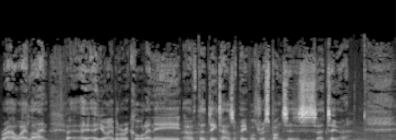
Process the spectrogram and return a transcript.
railway line. But uh, are you able to recall any of the details of people's responses uh, to her?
